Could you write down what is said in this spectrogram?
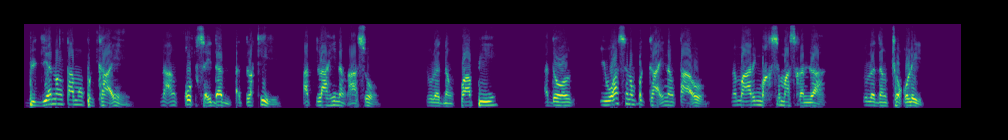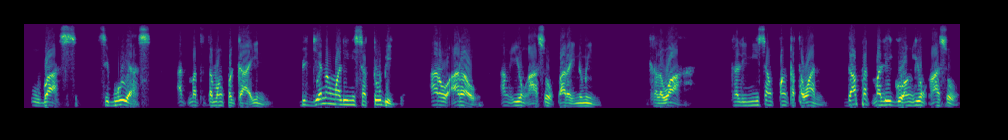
Bigyan ng tamang pagkain na angkop sa edad at laki at lahi ng aso. Tulad ng puppy, adult, iwasan ang pagkain ng tao na maaaring makasama sa kanila tulad ng chocolate, ubas, sibuyas, at matatamang pagkain. Bigyan ng malinis na tubig araw-araw ang iyong aso para inumin. Ikalawa, kalinisang pangkatawan. Dapat maligo ang iyong aso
